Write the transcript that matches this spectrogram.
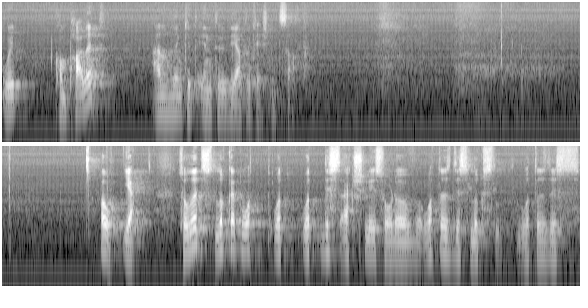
We compile it and link it into the application itself. Oh, yeah. So let's look at what, what, what this actually sort of, what does this looks, what does this,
